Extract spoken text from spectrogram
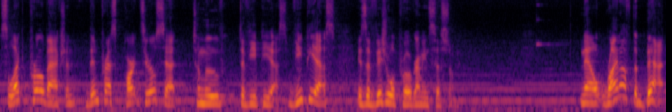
select probe action, then press part zero set to move to VPS. VPS is a visual programming system. Now, right off the bat,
